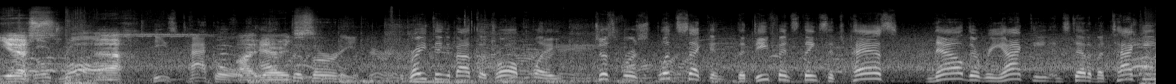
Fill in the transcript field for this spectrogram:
Yes. Go draw. Ah, He's tackled Five at yards. the 30. The great thing about the draw play, just for a split second, the defense thinks it's pass. Now they're reacting instead of attacking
